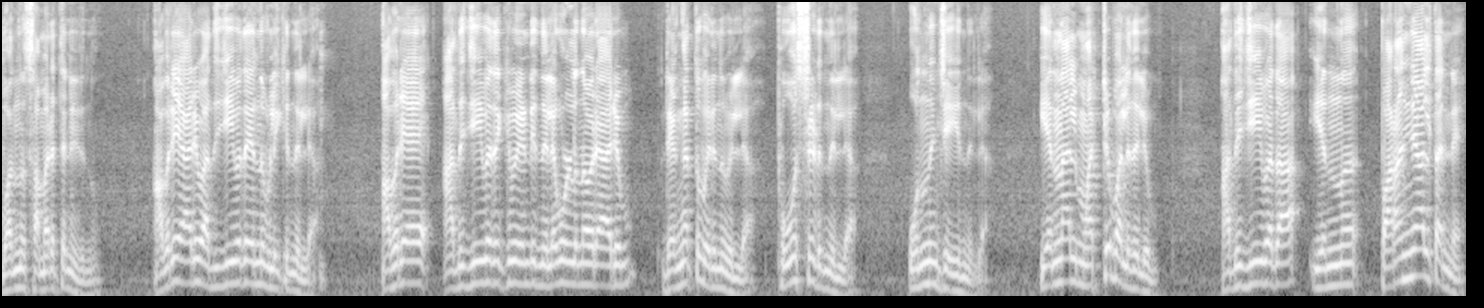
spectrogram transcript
വന്ന് സമരത്തിനിരുന്നു. അവരെ ആരും അതിജീവിത എന്ന് വിളിക്കുന്നില്ല. അവരെ അതിജീവിതയ്ക്ക് വേണ്ടി നിലകൊള്ളുന്നവരാരും രംഗത്ത് വരുന്നുമില്ല പോസ്റ്റ് ഇടുന്നില്ല ഒന്നും ചെയ്യുന്നില്ല. എന്നാൽ മറ്റു പലതിലും അതിജീവത എന്ന് പറഞ്ഞാൽ തന്നെ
